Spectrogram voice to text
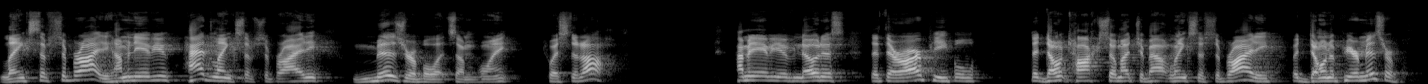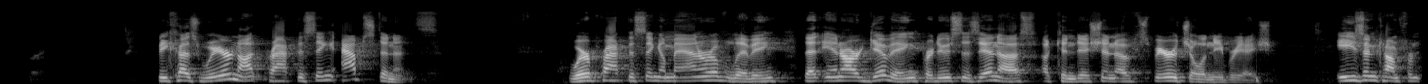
Lengths of sobriety. How many of you had lengths of sobriety, miserable at some point, twisted off? How many of you have noticed that there are people that don't talk so much about lengths of sobriety, but don't appear miserable? Because we're not practicing abstinence. we're practicing a manner of living that in our giving produces in us a condition of spiritual inebriation. Ease and comfort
